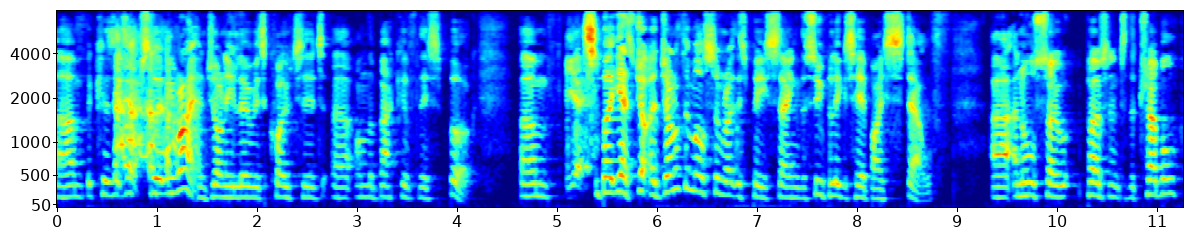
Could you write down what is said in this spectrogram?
Um, because it's absolutely right, and Johnny Liu is quoted uh, on the back of this book. Um, yes, but yes, jo- uh, Jonathan Wilson wrote this piece saying the Super League is here by stealth. Uh, and also pertinent to the treble,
